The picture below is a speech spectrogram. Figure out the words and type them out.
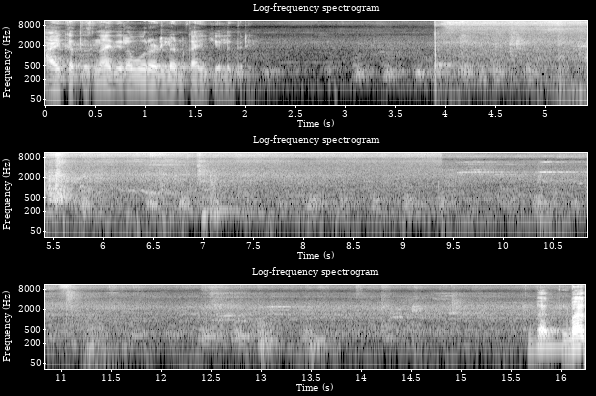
ऐकतच नाही तिला ओरडलं आणि काही केलं तरी. बघ बघ.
